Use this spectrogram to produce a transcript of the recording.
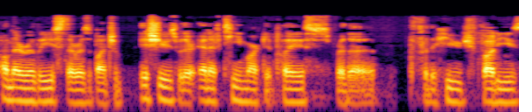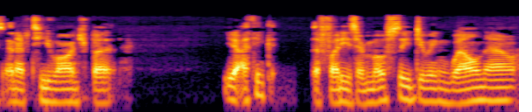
on their release, there was a bunch of issues with their NFT marketplace for the for the huge Fuddies NFT launch, but yeah, I think the Fuddies are mostly doing well now.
